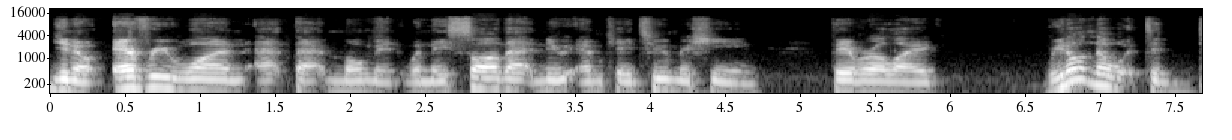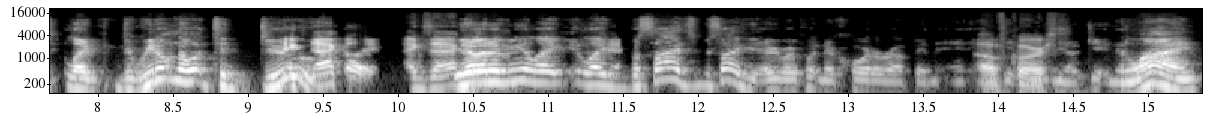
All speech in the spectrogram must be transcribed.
you know everyone at that moment when they saw that new MK2 machine, they were like, "We don't know what to like. We don't know what to do." exactly, exactly. You know what I mean? Like, like besides besides everybody putting their quarter up and, and, and Of getting, course. you know, getting in line,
